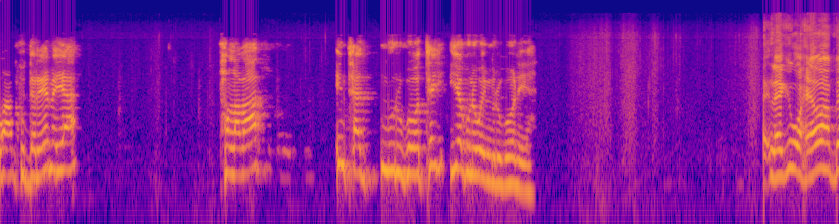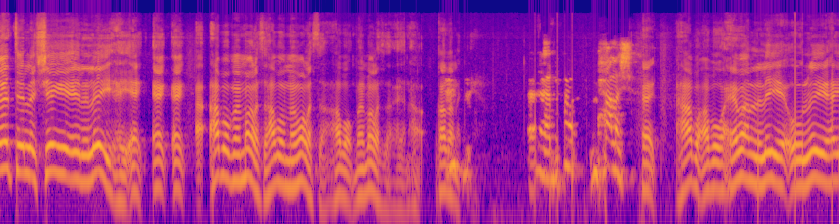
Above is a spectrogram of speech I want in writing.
waan ku dareemayaa ta labaad intaad murugootay iyaguna way murugoonayaan laakiin waxyaabaha beenta la sheegaya ee la leeyahay eeg eeg eeg habo may maqlaysaa habo may maqlaysaa habo may maqlaysaa een, ha- qadane maxaa- maxaa la sheegay eeg habo habo waxyaabahan la leeyahay oo leeyahay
